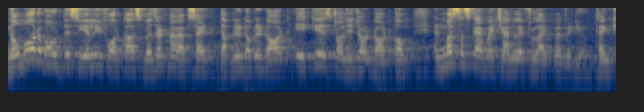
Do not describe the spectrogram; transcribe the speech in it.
Know more about this yearly forecast visit my website W W dot A K dot com and must subscribe my channel if like my video thank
